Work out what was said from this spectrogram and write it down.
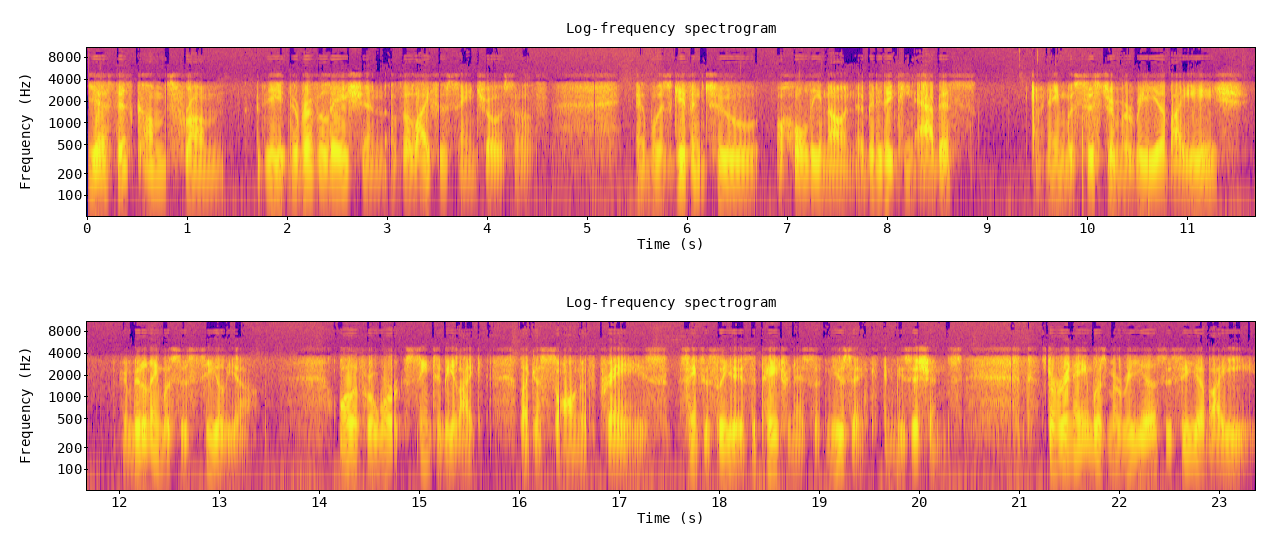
Yes, this comes from the, the revelation of the life of Saint Joseph. It was given to a holy nun, a Benedictine abbess. Her name was Sister Maria Baij. Her middle name was Cecilia. All of her works seem to be like, like a song of praise. Saint Cecilia is the patroness of music and musicians. So her name was Maria Cecilia Baij,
